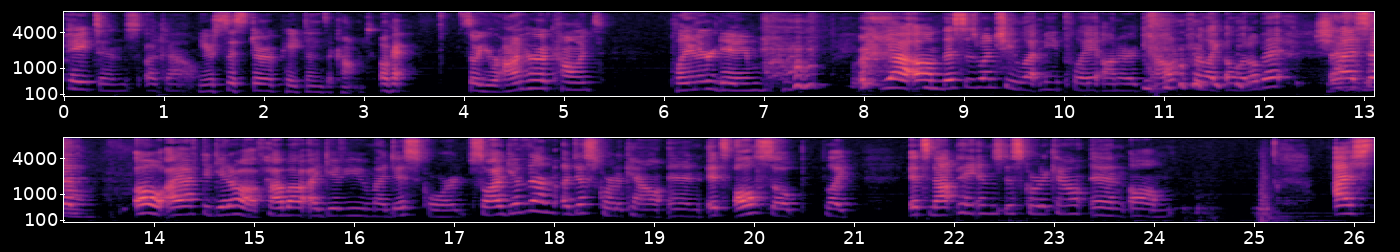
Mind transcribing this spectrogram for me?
Peyton's account. Your sister Peyton's account. Okay. So you were on her account, playing her game. Yeah, um, this is when she let me play on her account for like a little bit. She And I said- know. Oh, I have to get off. How about I give you my Discord? So I give them a Discord account, and it's also like, it's not Peyton's Discord account, and um, I s-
